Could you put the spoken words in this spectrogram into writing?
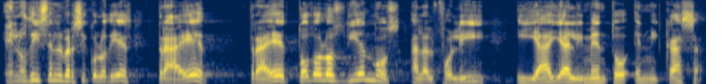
Él lo dice en el versículo 10, traed, traed todos los diezmos al alfolí y haya alimento en mi casa.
